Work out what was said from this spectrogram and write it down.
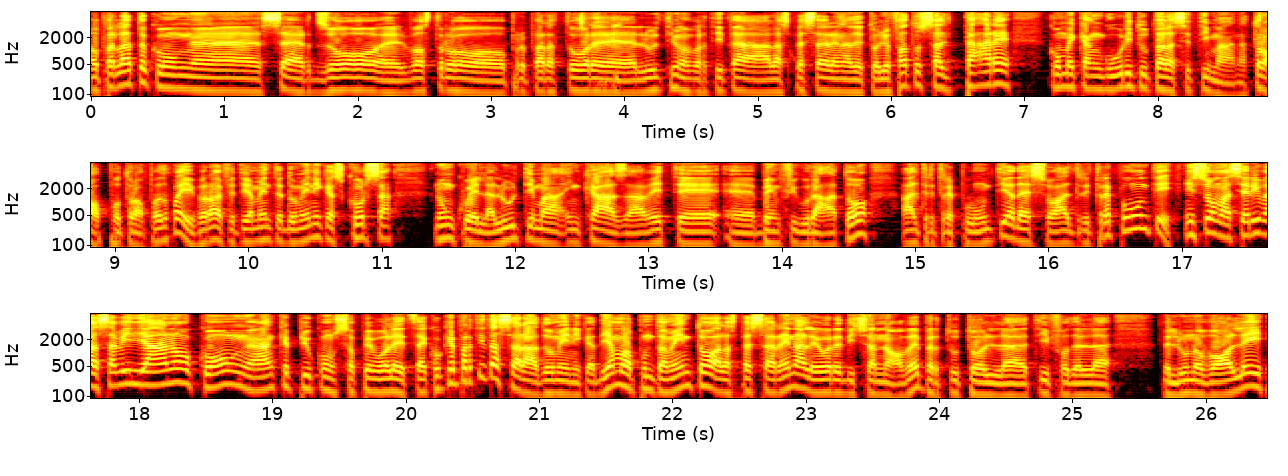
ho parlato con eh, Sergio, eh, il vostro preparatore, l'ultima partita alla Spessa Arena, ha detto li ho fatto saltare come canguri tutta la settimana, troppo troppo. Poi però effettivamente domenica scorsa, non quella, l'ultima in casa avete eh, ben figurato, altri tre punti, adesso altri tre punti. Insomma si arriva a Savigliano con anche più consapevolezza. Ecco che partita sarà domenica? Domenica. Diamo appuntamento alla Spessa Arena alle ore 19 per tutto il tifo del Belluno Volley.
